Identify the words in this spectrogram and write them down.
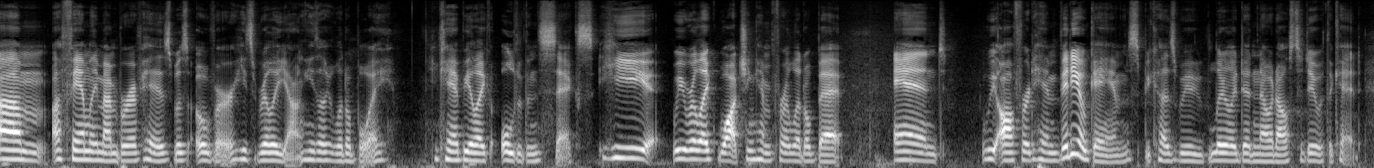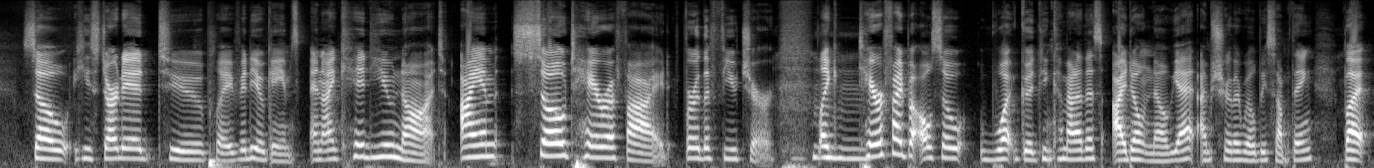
um a family member of his was over. He's really young. He's like a little boy. He can't be like older than 6. He we were like watching him for a little bit and we offered him video games because we literally didn't know what else to do with the kid. So he started to play video games, and I kid you not, I am so terrified for the future. Like, terrified, but also what good can come out of this, I don't know yet. I'm sure there will be something, but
